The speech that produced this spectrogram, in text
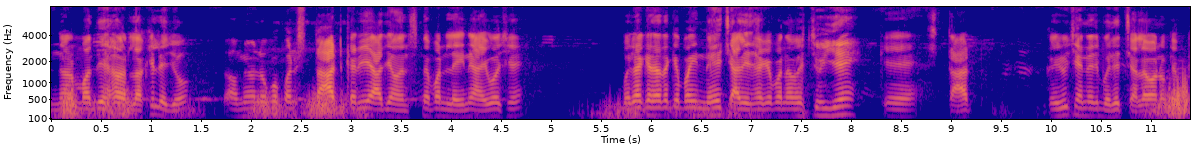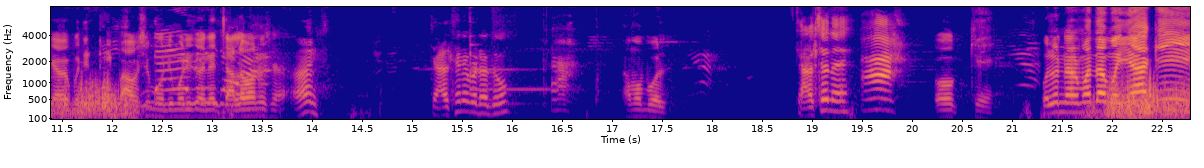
નર્મદે હર લખી લેજો. તો અમે લોકો પણ સ્ટાર્ટ કરીએ. આજે અંશને પણ લઈને આવ્યો છે. બધા કહેતા હતા કે ભાઈ નહીં ચાલી શકે, પણ હવે જોઈએ કે સ્ટાર્ટ કર્યું છે ને બધે ચલાવવાનું કેમ કે હવે બધી ટ્રીપ આવશે મોટી મોટી તો એને ચાલવાનું છે. હંસ ચાલશે ને બેટા તું? આમાં બોલ. ચાલશે ને? ઓકે. બોલો નર્મદા મૈયા કી?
